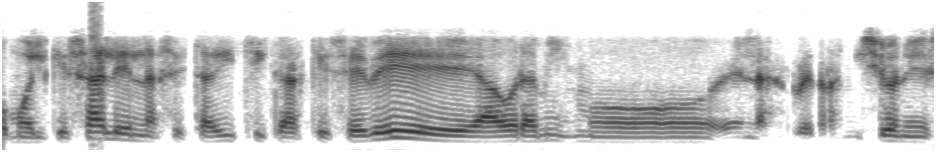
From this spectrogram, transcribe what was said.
como el que sale en las estadísticas que se ve ahora mismo en las retransmisiones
